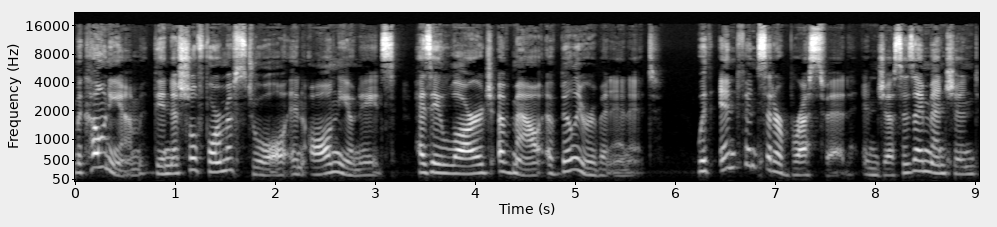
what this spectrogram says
Meconium, the initial form of stool in all neonates, has a large amount of bilirubin in it. With infants that are breastfed, and just as I mentioned,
